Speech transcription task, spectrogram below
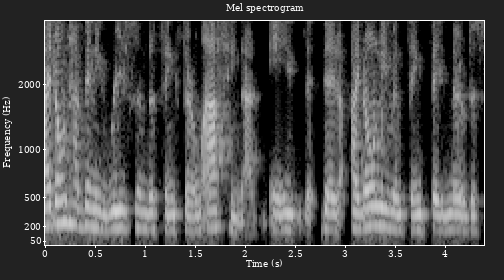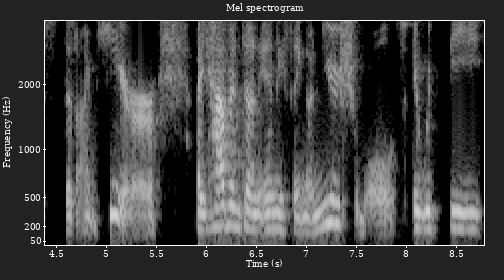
I don't have any reason to think they're laughing at me. That, I don't even think they notice that I'm here. I haven't done anything unusual. It would be,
